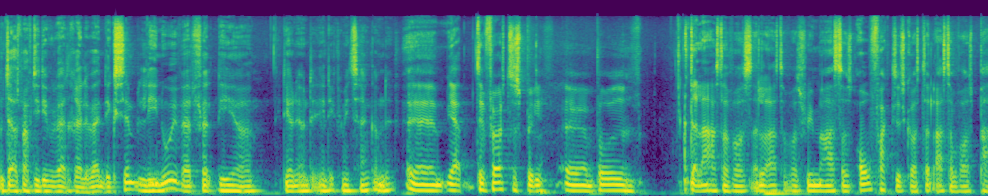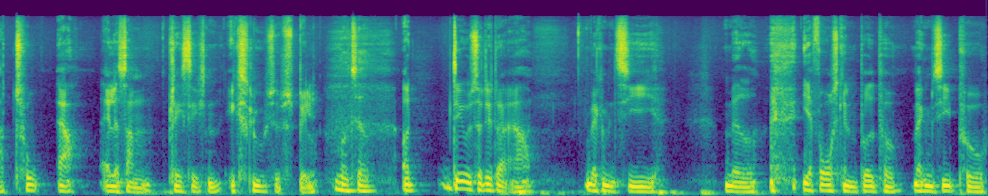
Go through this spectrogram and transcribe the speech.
det er også bare, fordi det vil være et relevant eksempel lige nu i hvert fald, lige at, lige at nævne det, det kan min tanke om det. Uh, ja, det første spil, uh, både The Last of Us, The Last of Us Remasters, og faktisk også The Last of Us Part 2, er alle sammen PlayStation exclusive spil. Modtaget. Og det er jo så det, der er, hvad kan man sige, med ja, forskellen både på, hvad kan man sige, på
